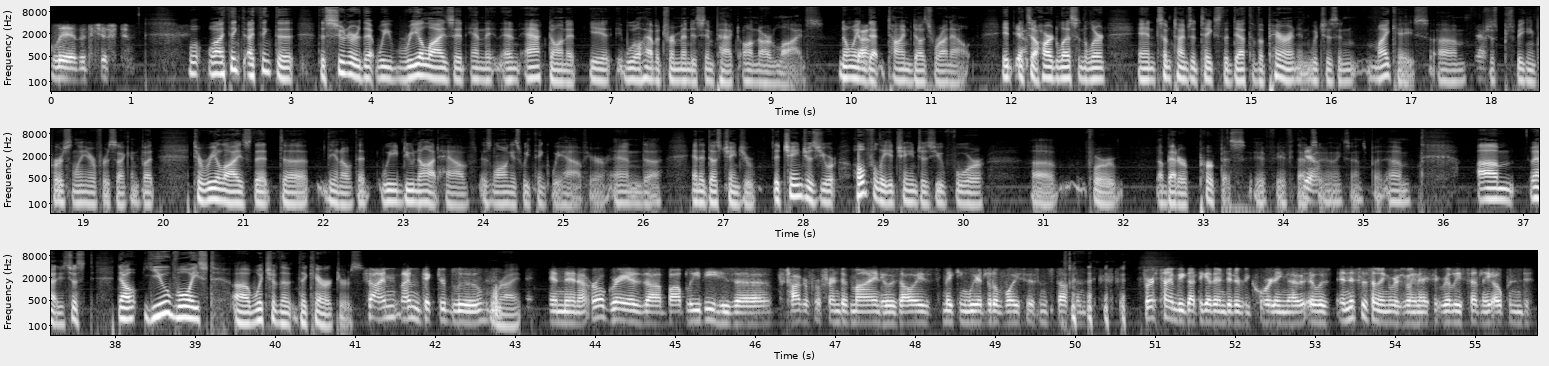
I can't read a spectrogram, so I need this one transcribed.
live. It's just well, well, I think I think the the sooner that we realize it and and act on it, it, it will have a tremendous impact on our lives. Knowing Yeah. that time does run out, it, Yeah. it's a hard lesson to learn, and sometimes it takes the death of a parent, and which is in my case, um, Yeah. just speaking personally here for a second, but to realize that uh, you know that we do not have as long as we think we have here, and uh, and it does change your it changes your hopefully it changes you for uh, for a better purpose, if if that's, Yeah. that makes sense. But um, um, yeah, it's just now you voiced uh, which of the, the characters, so. I'm I'm Victor Blue, right? and then uh, Earl Grey is uh, Bob Levy, who's a photographer friend of mine who is always making weird little voices and stuff. And first time we got together and did a recording, uh, it was, and this is something that was really nice. It really suddenly opened.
